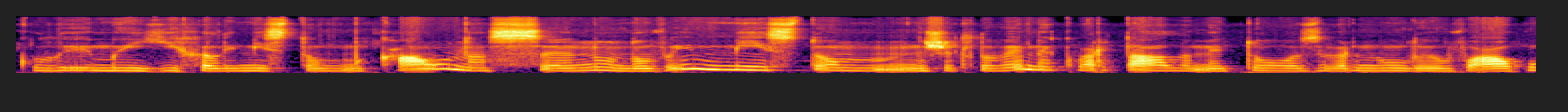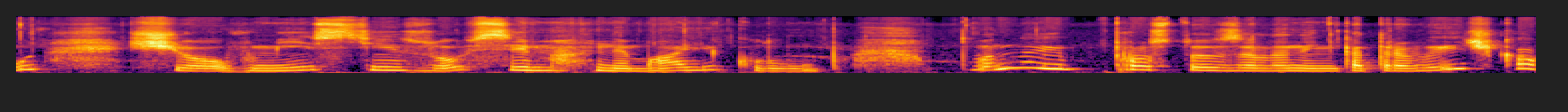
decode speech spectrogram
Коли ми їхали містом Каунас, е, ну, новим містом, житловими кварталами, то звернули увагу, що в місті зовсім немає клумб. Вони просто зелененька травичка,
